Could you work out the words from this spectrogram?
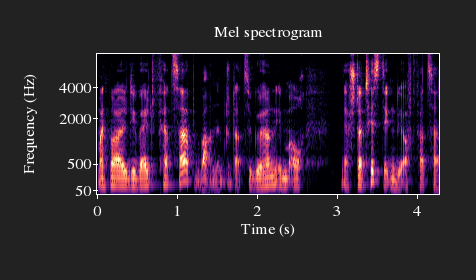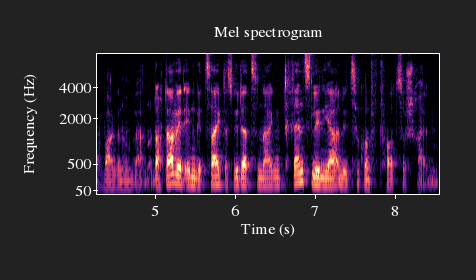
manchmal die Welt verzerrt wahrnimmt. Und dazu gehören eben auch ja, Statistiken, die oft verzerrt wahrgenommen werden. Und auch da wird eben gezeigt, dass wir dazu neigen, Trends linear in die Zukunft fortzuschreiben.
